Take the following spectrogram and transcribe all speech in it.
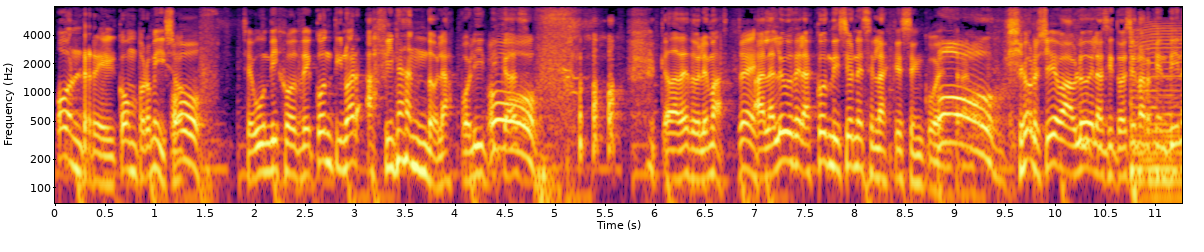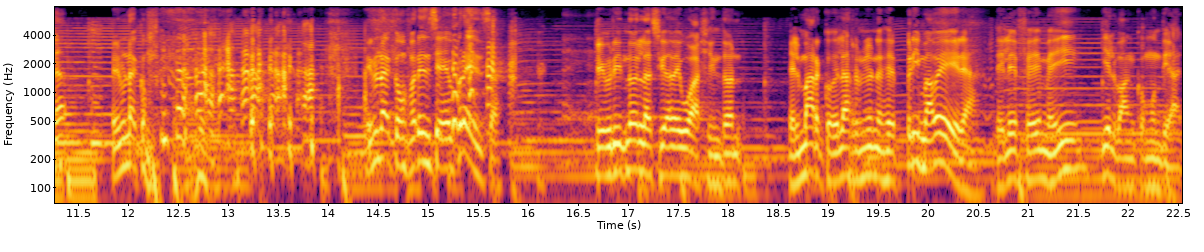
honre el compromiso, según dijo, de continuar afinando las políticas. Cada vez duele más. A la luz de las condiciones en las que se encuentran. Georgieva habló de la situación argentina en una, en una conferencia de prensa que brindó en la ciudad de Washington el marco de las reuniones de primavera del FMI y el Banco Mundial.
